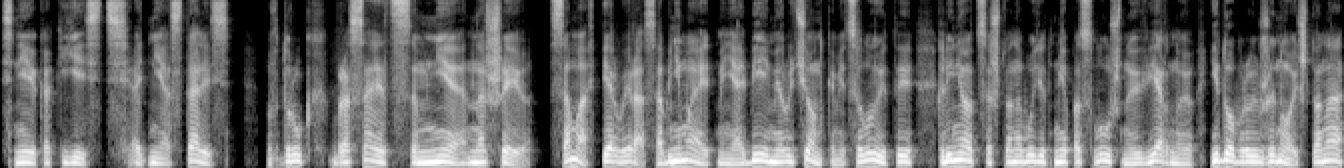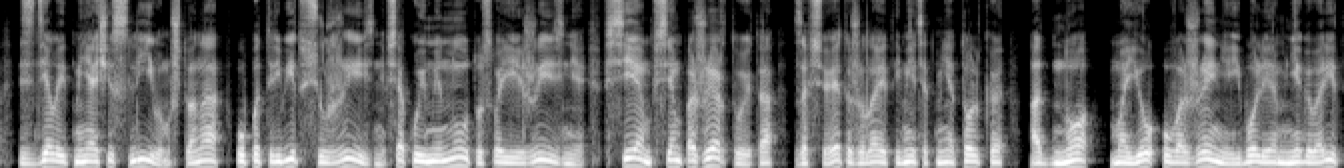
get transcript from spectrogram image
с нею как есть одни остались. Вдруг бросается мне на шею. Сама в первый раз обнимает меня обеими ручонками, целует и клянется, что она будет мне послушную, верную и добрую женой, что она сделает меня счастливым, что она употребит всю жизнь, всякую минуту своей жизни, всем, всем пожертвует, а за все это желает иметь от меня только одно мое уважение и более мне говорит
